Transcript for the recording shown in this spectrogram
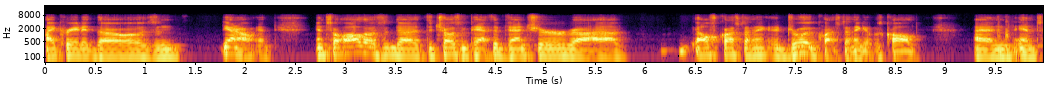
I created those, and you know, and and so all those the the chosen path adventure, uh, elf quest, I think, druid quest, I think it was called. And and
